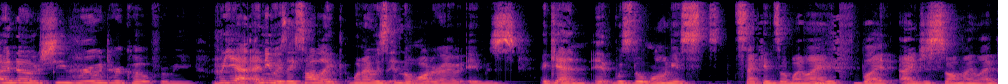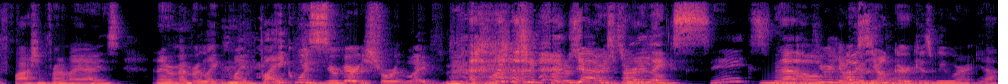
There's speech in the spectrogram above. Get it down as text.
I know she ruined her coat for me. But yeah, anyways, I saw like when I was in the water, I it was again, it was the longest seconds of my life, but I just saw my life flash in front of my eyes. And I remember like my bike was your very short life. flashed in front of Yeah, I was probably like six. No, No, you were I was younger because we weren't. Yeah,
